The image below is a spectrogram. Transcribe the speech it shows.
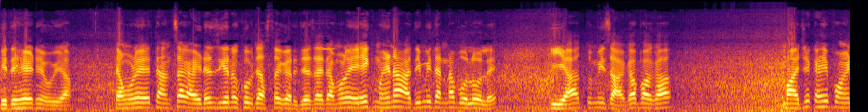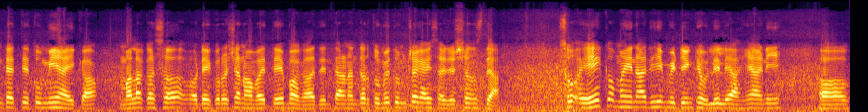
इथे हे ठेवूया. त्यामुळे त्यांचा गायडन्स घेणं खूप जास्त गरजेचं आहे. त्यामुळे एक महिना आधी मी त्यांना बोलवलं आहे की या तुम्ही जागा बघा माझे काही पॉईंट आहेत ते तुम्ही ऐका. मला कसं डेकोरेशन हवं आहे ते बघा. देन त्यानंतर तुम्ही तुमचे काही सजेशन्स द्या. सो एक महिना आधी ही मीटिंग ठेवलेली आहे आणि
